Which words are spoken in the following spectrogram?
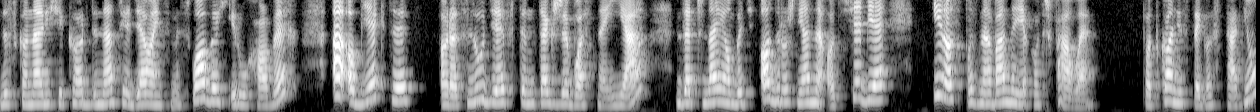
Doskonali się koordynacja działań zmysłowych i ruchowych, a obiekty oraz ludzie, w tym także własne ja, zaczynają być odróżniane od siebie i rozpoznawane jako trwałe. Pod koniec tego stadium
